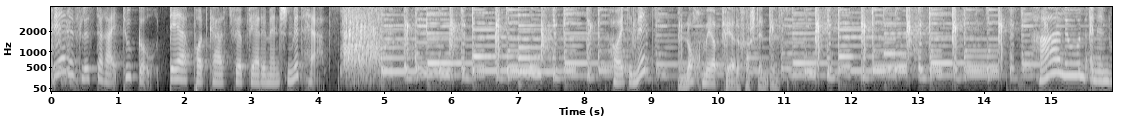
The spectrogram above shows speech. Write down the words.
Pferdeflüsterei to go, der Podcast für Pferdemenschen mit Herz. Heute mit noch mehr Pferdeverständnis. Hallo und einen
